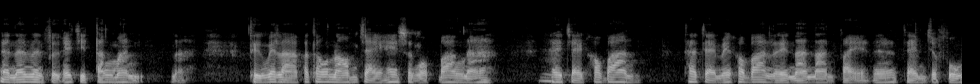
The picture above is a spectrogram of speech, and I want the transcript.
อันนั้นมันฝึกให้จิตตั้งมั่นนะถึงเวลาก็ต้องน้อมใจให้สงบบ้างนะอืมให้ใจเข้าบ้าน ถ้าใจไม่เข้าบ้านเลยนานๆไปนะใจมันจะฟุ้ง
